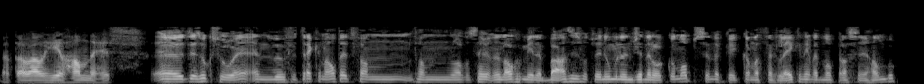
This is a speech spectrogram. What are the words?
dat dat wel heel handig is. Uh, het is ook zo, hè. En we vertrekken altijd van, van laten we zeggen, een algemene basis, wat wij noemen een general ConOps. En dat kan dat vergelijken hè, met een operationeel handboek.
